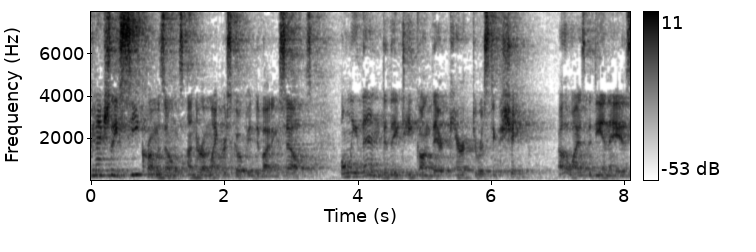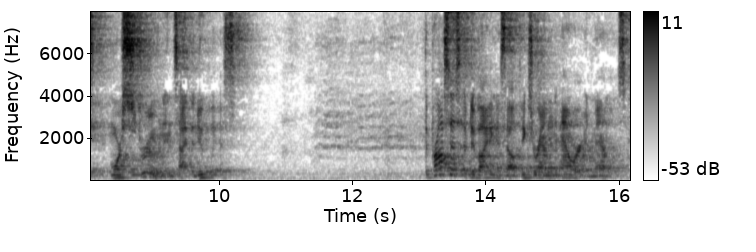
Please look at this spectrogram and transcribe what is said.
Can actually see chromosomes under a microscope in dividing cells. Only then do they take on their characteristic shape. Otherwise, the DNA is more strewn inside the nucleus. The process of dividing a cell takes around an hour in mammals,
